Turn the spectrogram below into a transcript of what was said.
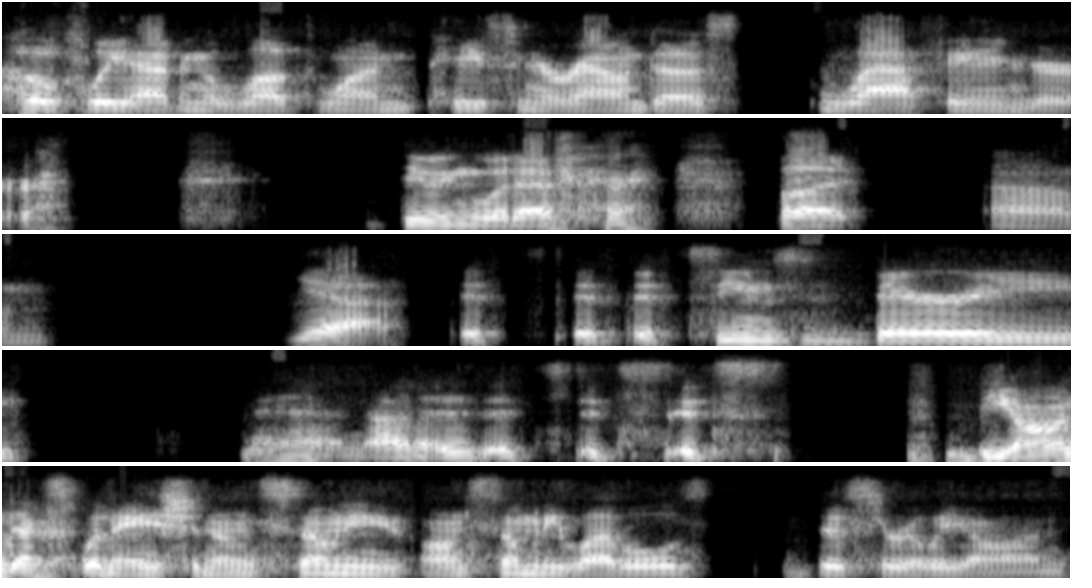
hopefully having a loved one pacing around us, laughing or doing whatever. But um, yeah, it's it, it seems very man. I, it's it's it's beyond explanation on so many on so many levels this early on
